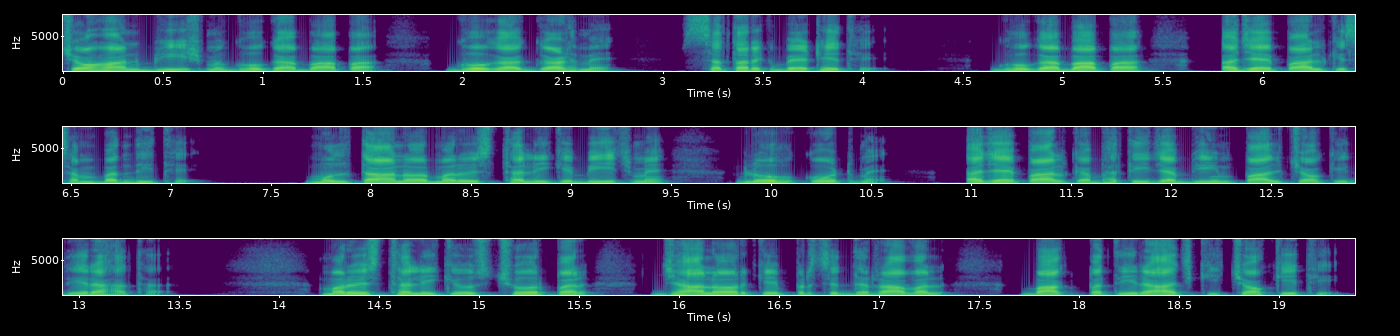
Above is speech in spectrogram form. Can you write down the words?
चौहान भीष्म घोगा बापा घोगा गढ़ में सतर्क बैठे थे। घोगा बापा अजयपाल के संबंधी थे। मुल्तान और मरुस्थली के बीच में लोहकोट में अजयपाल का भतीजा भीमपाल चौकी दे रहा था। मरुस्थली के उस छोर पर झालौर के प्रसिद्ध रावल बागपति राज की चौकी थी।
